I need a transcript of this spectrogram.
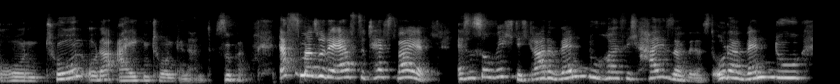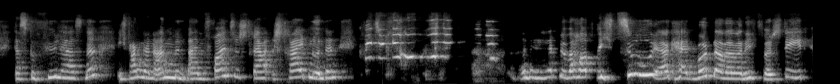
Grundton oder Eigenton genannt. Super. Das ist mal so der erste Test, weil es ist so wichtig, gerade wenn du häufig heiser wirst oder wenn du das Gefühl hast, ne, ich fange dann an, mit meinem Freund zu streiten und dann und er hört mir überhaupt nicht zu, ja, kein Wunder, wenn man nichts versteht,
